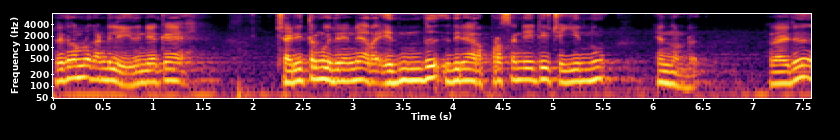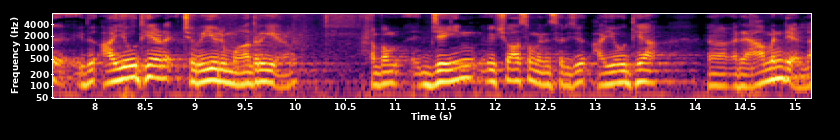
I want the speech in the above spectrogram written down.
ഇതൊക്കെ നമ്മൾ കണ്ടില്ലേ? ഇതിന്റെയൊക്കെ ചരിത്രങ്ങൾ ഇതിനെ എന്ത് ഇതിനെ റെപ്രസെന്റേറ്റീവ് ചെയ്യുന്നു എന്നുണ്ട്. അതായത് ഇത് അയോധ്യയുടെ ചെറിയൊരു മാതൃകയാണ്. അപ്പം ജെയിൻ വിശ്വാസം അനുസരിച്ച് അയോധ്യ രാമന്റെ അല്ല.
